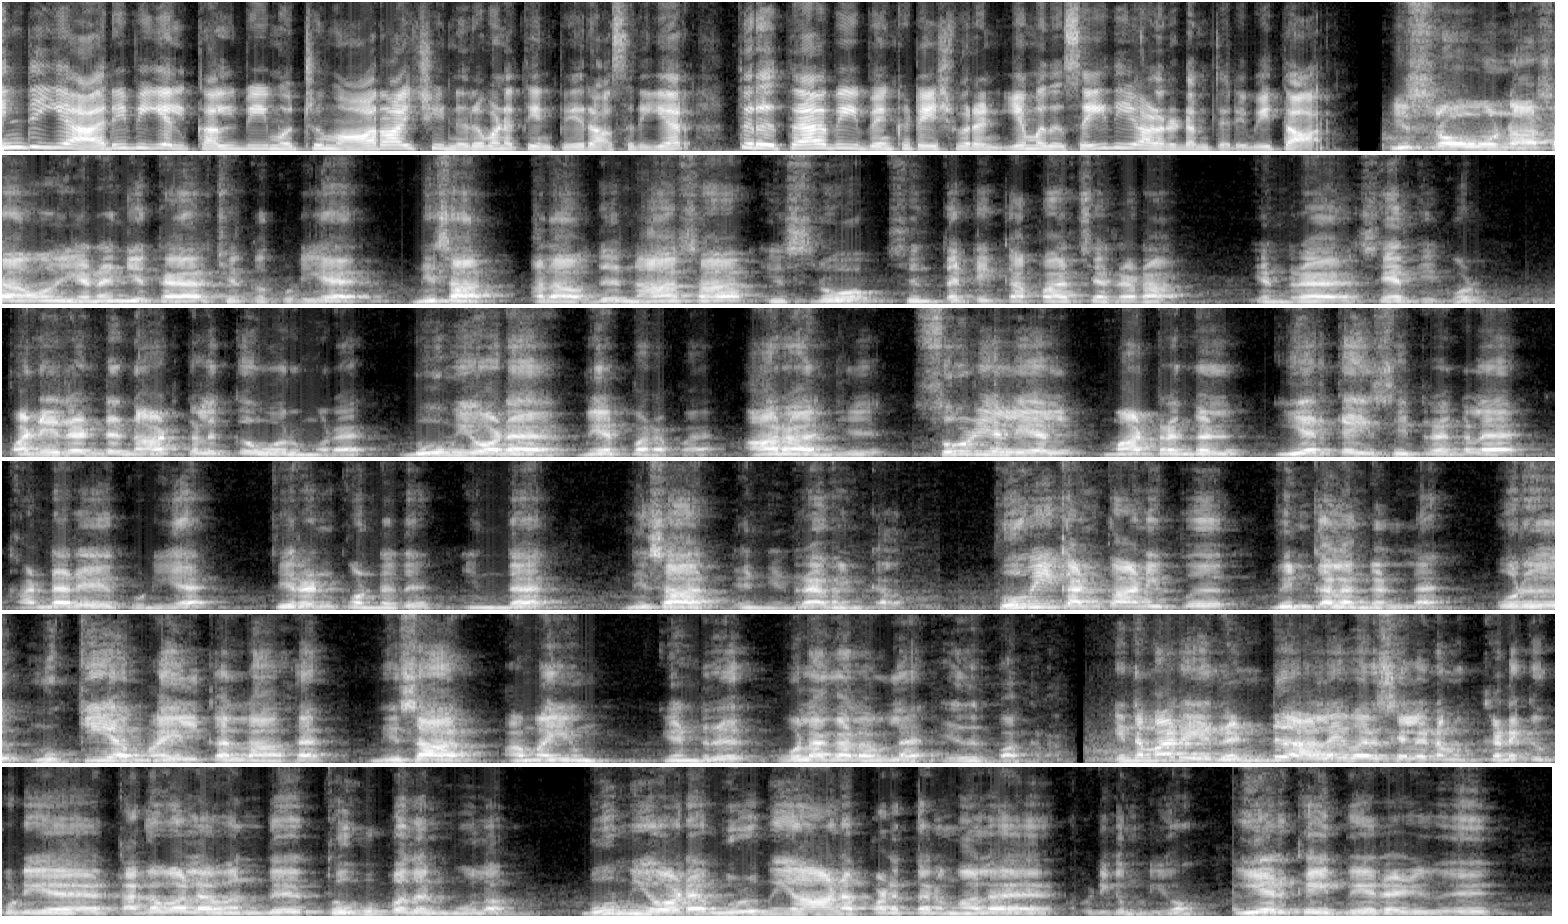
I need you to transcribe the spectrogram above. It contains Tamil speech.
இந்திய அறிவியல் கல்வி மற்றும் ஆராய்ச்சி நிறுவனத்தின் பேராசிரியர் திரு த வி வெங்கடேஸ்வரன் எமது செய்தியாளரிடம் தெரிவித்தார் இஸ்ரோவும் நாசாவும் இணைஞ்சு தயாரிச்சிருக்கக்கூடிய நிசார் அதாவது NASA ISRO synthetic aperture radar என்ற செயற்கைக்கோள் பனிரெண்டு நாட்களுக்கு ஒரு முறை பூமியோட மேற்பரப்பை ஆராய்ஞ்சு சூழலியல் மாற்றங்கள் இயற்கை சீற்றங்களை கண்டறியக்கூடிய திறன் கொண்டது இந்த நிசார் என்கின்ற விண்கலம். புவி கண்காணிப்பு விண்கலங்கள்ல ஒரு முக்கிய மைல்கல்லாக நிசார் அமையும் என்று உலக அளவுல எதிர்பார்க்கிறாங்க. இந்த மாதிரி ரெண்டு அலைவரிசையில நமக்கு கிடைக்கக்கூடிய தகவலை வந்து தொகுப்பதன் மூலம் பூமியோட முழுமையான படத்தை நம்மால பிடிக்க முடியும். இயற்கை பேரழிவு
